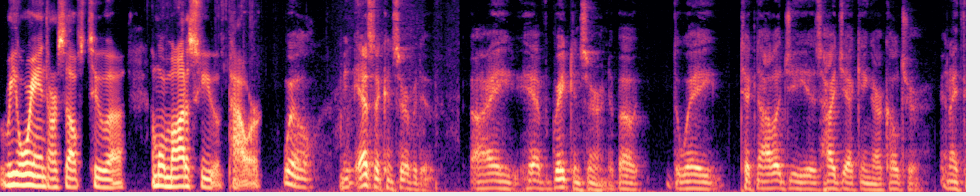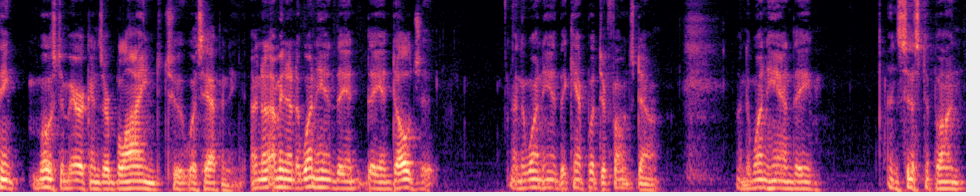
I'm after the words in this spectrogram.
reorient ourselves to a, a more modest view of power? Well, I mean, as a conservative, I have great concern about the way technology is hijacking our culture. And I think most Americans are blind to what's happening. I mean, on the one hand, they, they indulge it. On the one hand, they can't put their phones down. On the one hand, they insist upon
